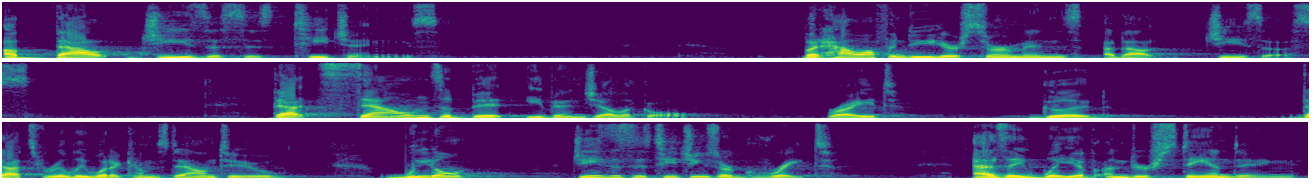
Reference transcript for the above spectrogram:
about Jesus' teachings? But how often do you hear sermons about Jesus? That sounds a bit evangelical, right? Good. That's really what it comes down to. We don't, Jesus' teachings are great as a way of understanding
